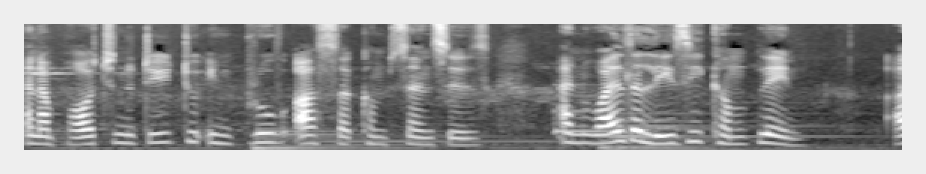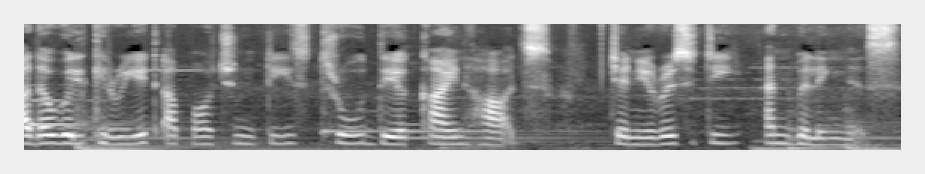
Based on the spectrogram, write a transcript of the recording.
an opportunity to improve our circumstances. And while the lazy complain, other will create opportunities through their kind hearts, generosity, and willingness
